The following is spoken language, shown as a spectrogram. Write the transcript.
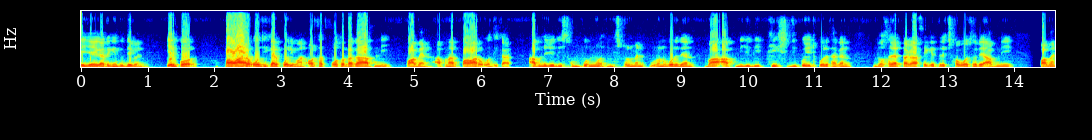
এই জায়গাতে কিন্তু দেবেন। এরপর পাওয়ার অধিকার পরিমাণ, অর্থাৎ কত টাকা আপনি পাবেন, আপনার পাওয়ার অধিকার। আপনি যদি সম্পূর্ণ ইনস্টলমেন্ট পূরণ করে দেন বা আপনি যদি ফিক্সড ডিপোজিট করে থাকেন দশ হাজার টাকা, সেক্ষেত্রে ছ বছরে আপনি পাবেন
